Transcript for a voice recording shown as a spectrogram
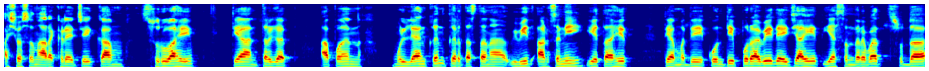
आश्वासन आराखड्याचे काम सुरू आहे. त्या अंतर्गत आपण मूल्यांकन करत असताना विविध अडचणी येत आहेत. त्यामध्ये कोणते पुरावे द्यायचे आहेत? या संदर्भात सुद्धा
